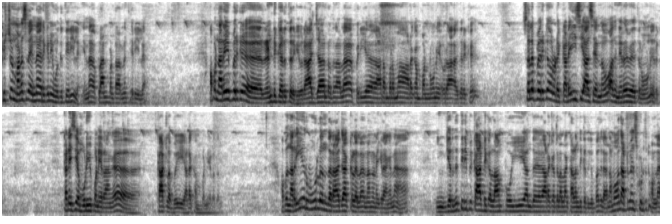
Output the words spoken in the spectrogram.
கிருஷ்ணன் மனசில் என்ன இருக்குன்னு உங்களுக்கு தெரியல. என்ன பிளான் பண்ணுறாருன்னு தெரியல. அப்போ நிறைய பேருக்கு ரெண்டு கருத்து இருக்குது ராஜான்றதுனால பெரிய ஆடம்பரமாக அடக்கம் பண்ணணும்னு ஒரு இது இருக்குது சில பேருக்கு அவருடைய கடைசி ஆசை என்னவோ அதை நிறைவேற்றணும்னு இருக்குது கடைசியாக முடிவு பண்ணிடுறாங்க காட்டில் போய் அடக்கம் பண்ணிடுறது. அப்போ நிறைய ஒரு ஊரில் இருந்த ராஜாக்கள் எல்லாம் என்ன நினைக்கிறாங்கன்னா இங்கேருந்து திருப்பி காட்டுக்கெல்லாம் போய் அந்த அடக்கத்துலலாம் கலந்துக்கிறதுக்கு பதிலாக நம்ம வந்து அட்டண்டன்ஸ் கொடுத்துட்டோம்ல.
